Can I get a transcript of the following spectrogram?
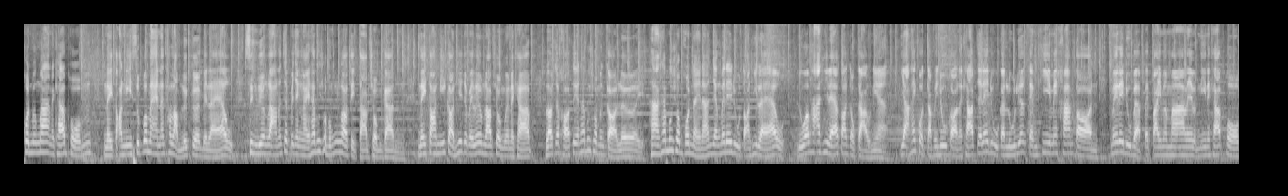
ข้นมากๆนะครับผมในตอนนี้ซูเปอร์แมนนั้นถล่มลึกเกินไปแล้ว ซึ่งเรื่องราวนั้นจะเป็นยังไงถ้าผู้ชมต้องรอติดตามชมกัน ในตอนนี้ก่อนที่จะไปเริ่มรับชมกันนะครับเราจะขอเตือนท่านผู้ชมกันก่อนเลย หากท่านผู้ชมคนไหนนั้นยังไม่ได้ดูตอนที่แล้ว หรือว่าภาคที่แล้วตอนเก่าๆเนี่ย อยากให้กดกลับไปดูก่อนนะครับ จะได้ดูกันรู้เรื่องเต็มที่ไม่ข้ามตอน ไม่ได้ดูแบบไปไปๆมาๆอะไรแบบนี้นะครับผม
